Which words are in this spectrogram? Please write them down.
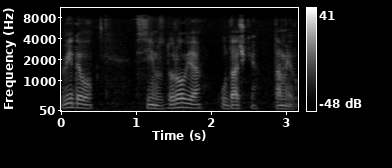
відео. Всім здоров'я, удачки та миру.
